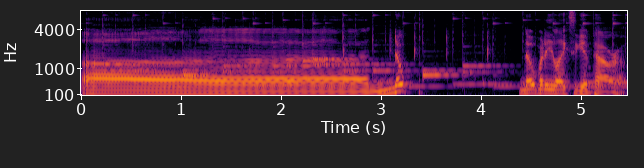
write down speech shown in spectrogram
Uh, nope. Nobody likes to get power up.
